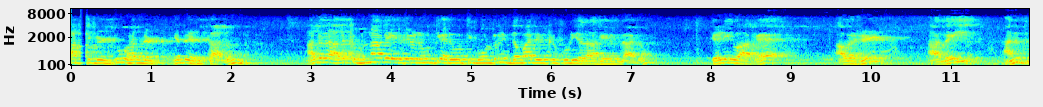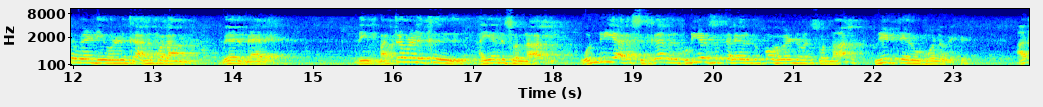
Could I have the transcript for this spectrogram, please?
ஆர்டிகிள் டூ ஹண்ட்ரட் என்று எடுத்தாலும் அல்லது அதற்கு முன்னாலே இருக்கிற நூத்தி அறுபத்தி மூன்று இந்த மாதிரி இருக்கக்கூடியதாக இருந்தாலும் தெளிவாக அவர்கள் அதை அனுப்ப வேண்டியவர்களுக்கு அனுப்பலாம் வேறு மேலே. மற்றவர்களுக்கு என்று சொன்னால் ஒன்றிய அரசுக்கு அல்லது குடியரசுத் தலைவருக்கு போக வேண்டும் என்று சொன்னால் நீட் தேர்வு போன்றவைகள் அது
